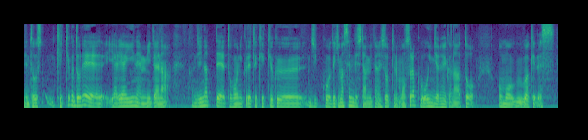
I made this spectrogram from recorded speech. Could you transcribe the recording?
でどうし結局どれやりゃいいねんみたいな感じになって途方に暮れて結局実行できませんでしたみたいな人っていうのもおそらく多いんじゃないかなと思うわけです。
